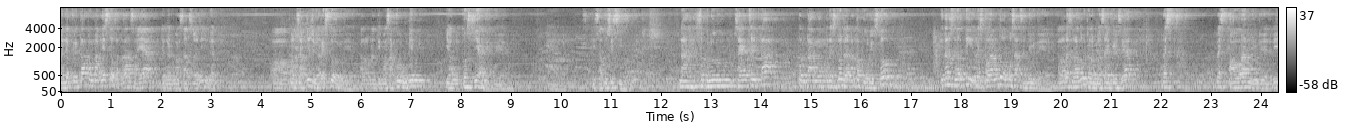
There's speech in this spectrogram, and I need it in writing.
banyak cerita tentang resto karena saya dengan Mas Arso ini juga eh, konsepnya juga resto gitu ya. Kalau nanti Mas Agung mungkin yang ghostnya gitu ya. Eh, di satu sisi. Nah sebelum saya cerita tentang resto dan atau go resto kita harus ngerti restoran itu apa saja gitu ya. Kalau restoran itu dalam bahasa Inggrisnya rest, restoran gitu ya. Jadi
